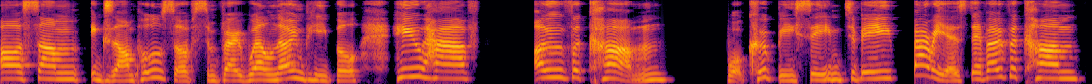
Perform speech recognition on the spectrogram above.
are some examples of some very well known people who have overcome what could be seen to be barriers. They've overcome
